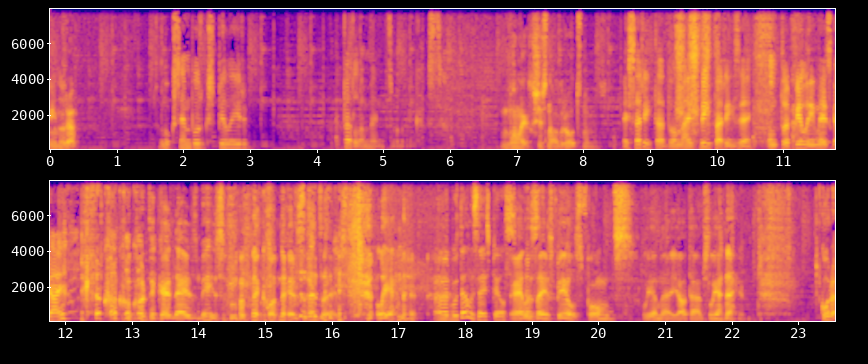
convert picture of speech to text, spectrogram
Indra. Luksemburgas pilī ir parlaments, man. Man liekas, šis nav grūts nemaz. Es arī tā domāju, es biju Parīzē, un tur pilī mēs gājām. Kur, kur tikai neesmu bijis un neko neesmu redzējis. Lienē, Varbūt Elizejas pils. Elizejas pils, punkts. Lienē, jautājums Lienē. Kura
